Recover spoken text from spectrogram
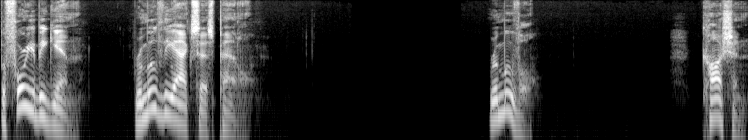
Before you begin, remove the access panel. Removal. Caution.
